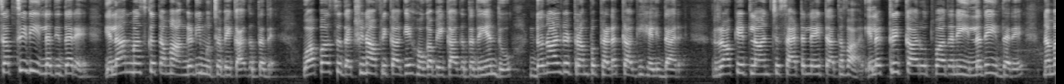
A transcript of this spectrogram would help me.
ಸಬ್ಸಿಡಿ ಇಲ್ಲದಿದ್ದರೆ ಎಲಾನ್ ಮಸ್ಕ್ ತಮ್ಮ ಅಂಗಡಿ ಮುಚ್ಚಬೇಕಾಗುತ್ತದೆ. ವಾಪಸ್ ದಕ್ಷಿಣ ಆಫ್ರಿಕಾಗೆ ಹೋಗಬೇಕಾಗುತ್ತದೆ ಎಂದು ಡೊನಾಲ್ಡ್ ಟ್ರಂಪ್ ಖಡಕ್ ಆಗಿ ಹೇಳಿದ್ದಾರೆ. ರಾಕೆಟ್ ಲಾಂಚ್ ಸ್ಯಾಟಲೈಟ್ ಅಥವಾ ಎಲೆಕ್ಟ್ರಿಕ್ ಕಾರ್ ಉತ್ಪಾದನೆ ಇಲ್ಲದೇ ಇದ್ದರೆ ನಮ್ಮ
